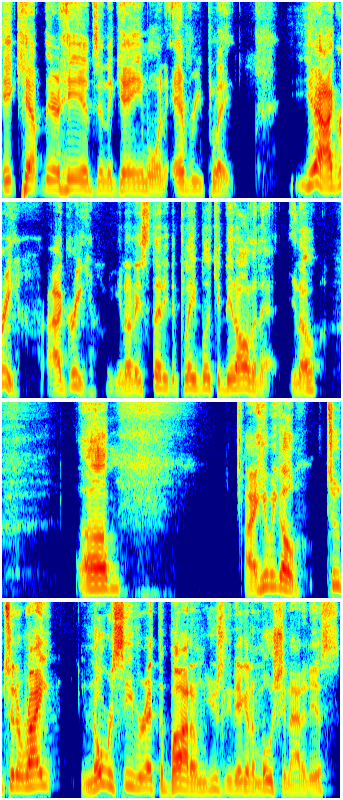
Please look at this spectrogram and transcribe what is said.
It kept their heads in the game on every play. Yeah, I agree. I agree. You know, they studied the playbook and did all of that, you know. Um all right, here we go. Two to the right, no receiver at the bottom. Usually they're gonna motion out of this.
